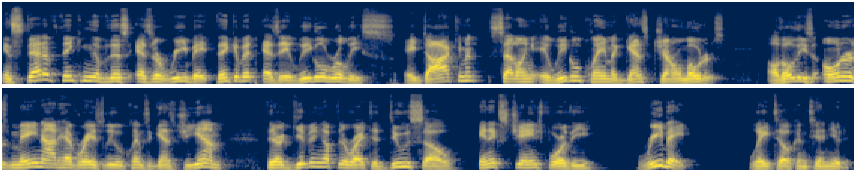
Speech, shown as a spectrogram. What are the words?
Instead of thinking of this as a rebate, think of it as a legal release, a document settling a legal claim against General Motors. Although these owners may not have raised legal claims against GM, they are giving up their right to do so in exchange for the rebate, Lehto continued.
